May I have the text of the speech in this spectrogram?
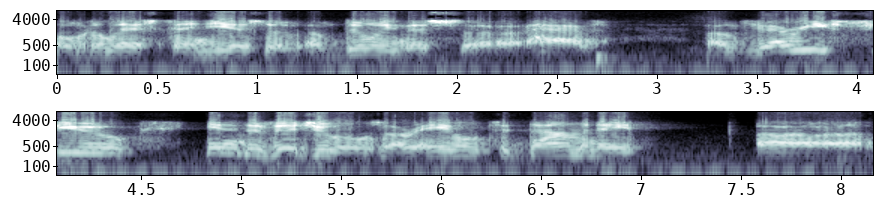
over the last 10 years of, of doing this uh, have. Uh, very few individuals are able to dominate uh,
